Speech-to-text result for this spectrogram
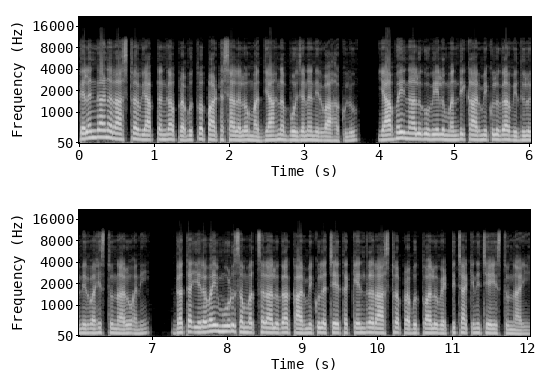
తెలంగాణ రాష్ట్ర వ్యాప్తంగా ప్రభుత్వ పాఠశాలలో మధ్యాహ్న భోజన నిర్వాహకులు యాభై నాలుగు వేలు మంది కార్మికులుగా విధులు నిర్వహిస్తున్నారు అని గత ఇరవై మూడు సంవత్సరాలుగా కార్మికుల చేత కేంద్ర రాష్ట్ర ప్రభుత్వాలు వెట్టిచాకిని చేయిస్తున్నాయి.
